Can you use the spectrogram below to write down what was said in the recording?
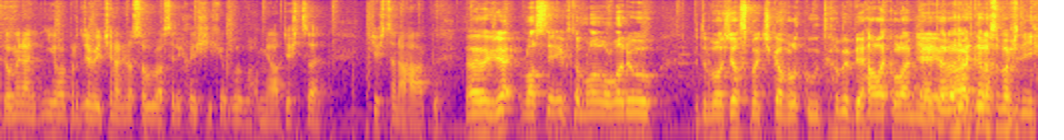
dominantního, protože většina dinosaurů asi rychlejších jako ho měla těžce, těžce na háku. No, takže vlastně i v tomhle ohledu by to bylo, že smečka vlků, to by běhala kolem něj. Je to, jo, je to jako- dost možný.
